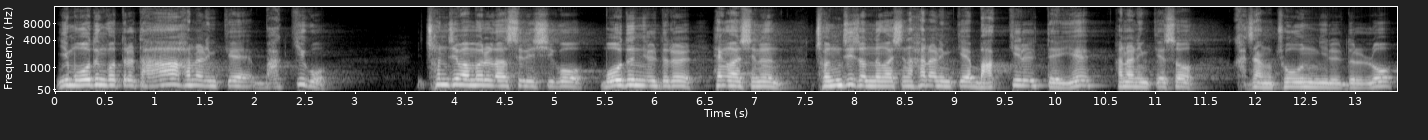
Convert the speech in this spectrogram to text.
이 모든 것들을 다 하나님께 맡기고 천지 만물을 다스리시고 모든 일들을 행하시는 전지전능하신 하나님께 맡길 때에 하나님께서 가장 좋은 일들로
